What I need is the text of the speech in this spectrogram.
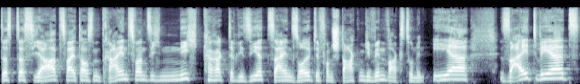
dass das Jahr 2023 nicht charakterisiert sein sollte von starken Gewinnwachstummen. Eher seitwärts.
